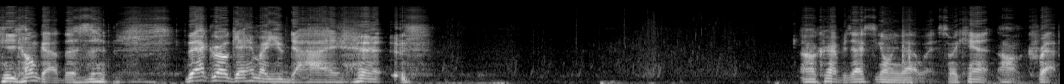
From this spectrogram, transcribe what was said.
You don't got this. that girl gamer, you die. oh crap, he's actually going that way, so I can't. Oh crap.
